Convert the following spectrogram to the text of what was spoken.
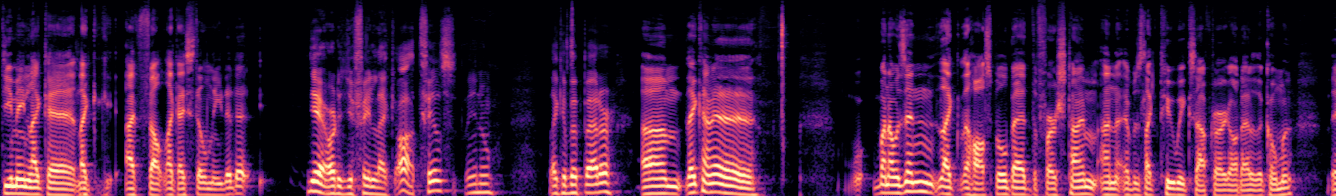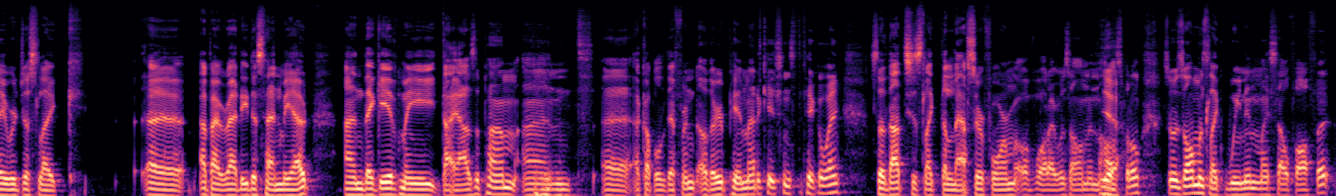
do you mean like uh, like I felt like I still needed it? yeah, or did you feel like, oh, it feels, you know, like a bit better? Um, they kind of when I was in like the hospital bed the first time, and it was like two weeks after I got out of the coma. They were just like uh, about ready to send me out, and they gave me diazepam and uh, a couple of different other pain medications to take away. So that's just like the lesser form of what I was on in the Yeah. hospital. So it was almost like weaning myself off it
